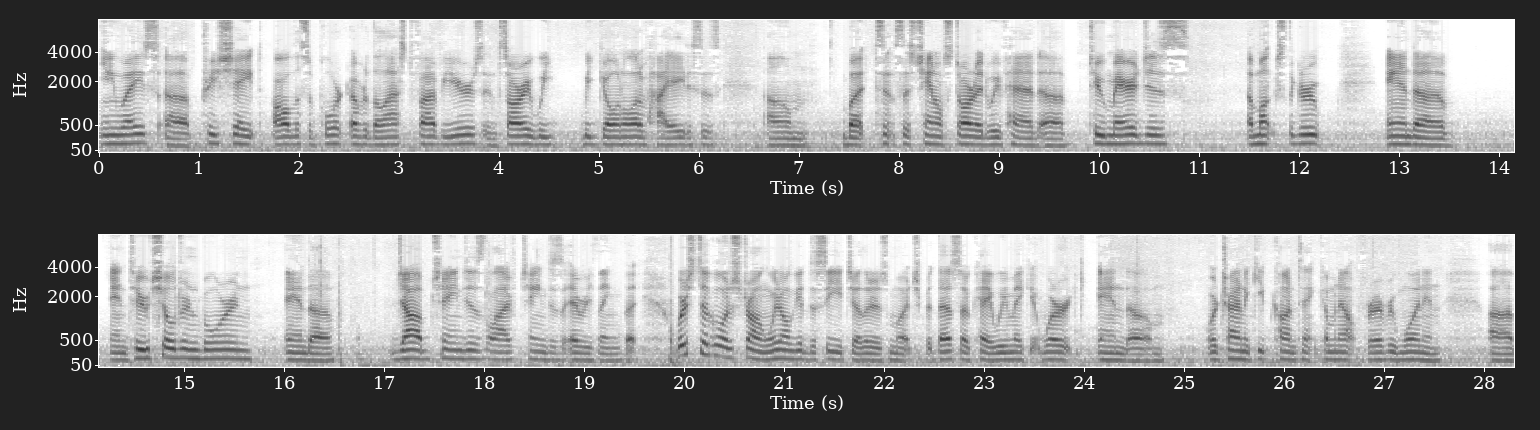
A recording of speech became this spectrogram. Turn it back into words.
anyways, uh, appreciate all the support over the last five years, and sorry we we go on a lot of hiatuses. Um, but since this channel started, we've had uh, two marriages amongst the group, and uh, and two children born, and uh, job changes, life changes, everything. But we're still going strong. We don't get to see each other as much, but that's okay. We make it work, and um, we're trying to keep content coming out for everyone. And uh,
